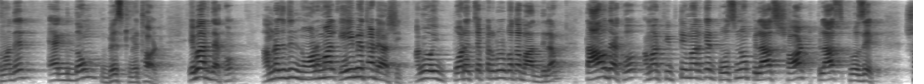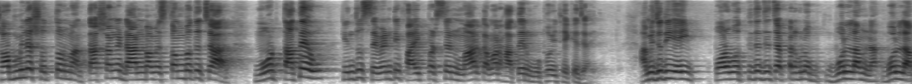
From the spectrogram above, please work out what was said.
আমাদের একদম বেস্ট মেথড এবার দেখো, আমরা যদি নর্মাল এই মেথডে আসি, আমি ওই পরের চ্যাপ্টারগুলোর কথা বাদ দিলাম তাও দেখো, আমার ফিফটি মার্কের প্রশ্ন প্লাস শর্ট প্লাস প্রজেক্ট সব মিলে সত্তর মার্ক তার সঙ্গে ডান বাম স্তম্ভতে চার, মোট তাতেও কিন্তু সেভেন্টি ফাইভ পার্সেন্ট মার্ক আমার হাতের মুঠোই থেকে যায়। আমি যদি এই পরবর্তীতে যে চ্যাপ্টারগুলো বললাম না, বললাম,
